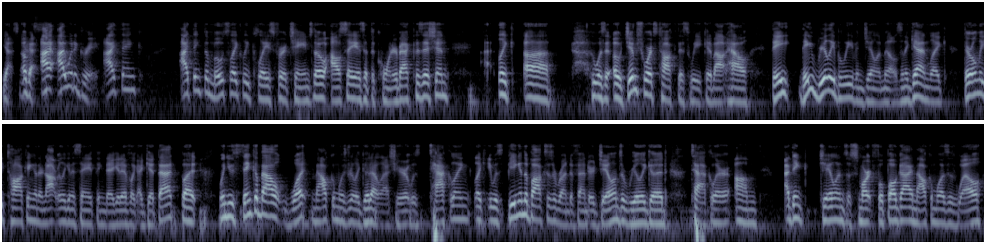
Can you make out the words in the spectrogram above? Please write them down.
Yes. Okay. Yes. I, I would agree. I think I think the most likely place for a change though, I'll say is at the cornerback position. Like uh who was it? Oh, Jim Schwartz talked this week about how they they really believe in Jalen Mills. And again, like they're only talking and they're not really going to say anything negative. Like I get that, but when you think about what Malcolm was really good at last year, it was tackling. Like it was being in the box as a run defender. Jalen's a really good tackler. Um, I think Jalen's a smart football guy. Malcolm was as well.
